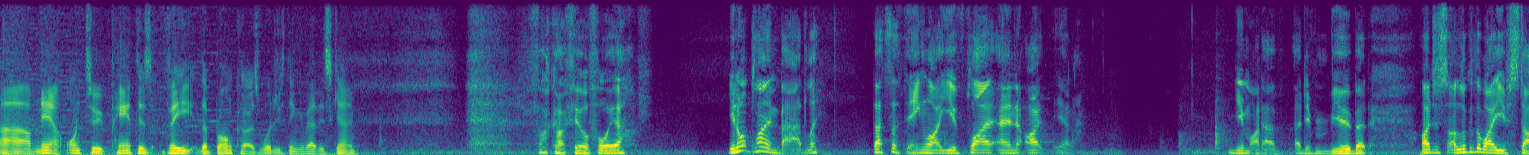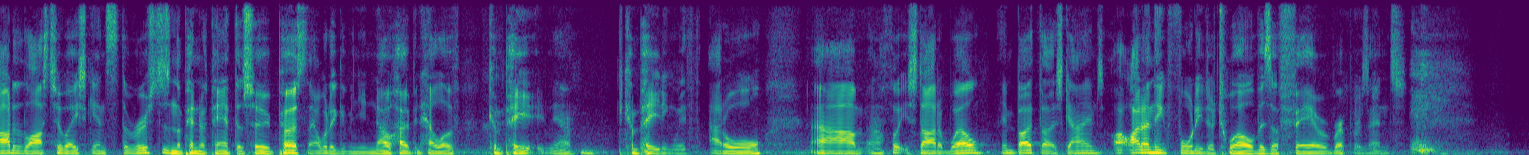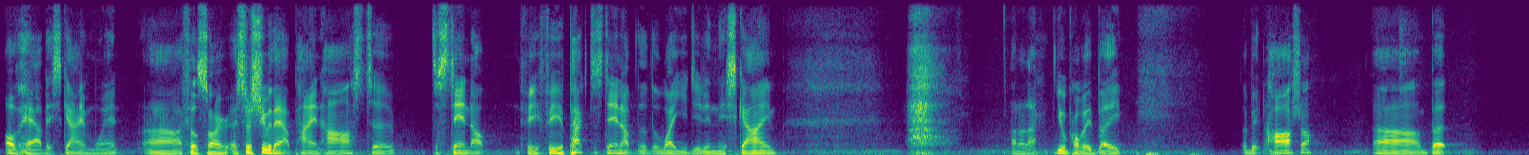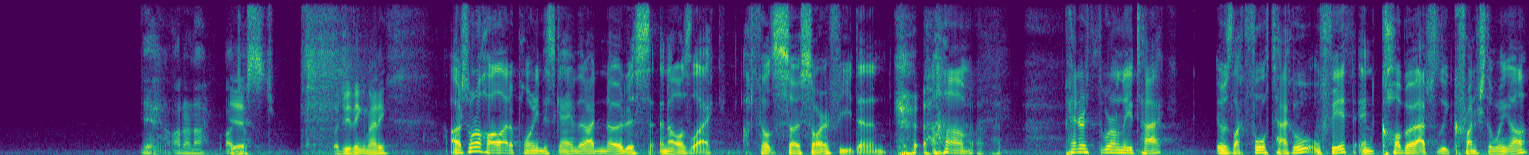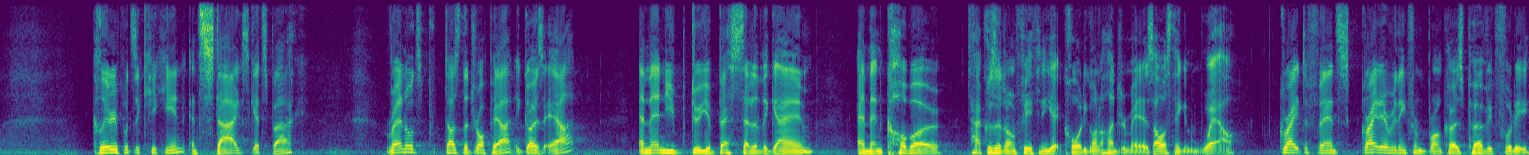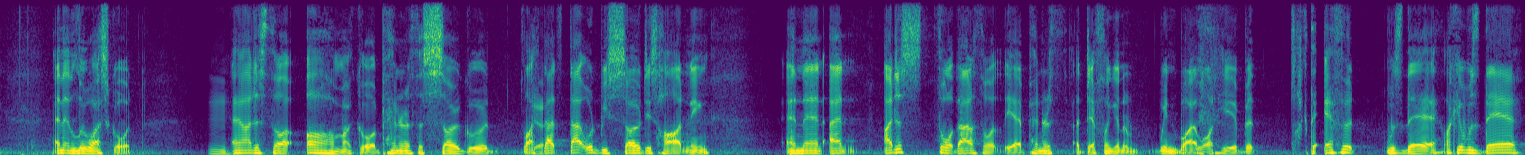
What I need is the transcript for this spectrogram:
Um, now, on to Panthers v. the Broncos. What do you think about this game? Fuck, I feel for you. You're not playing badly. That's the thing. Like you've played, and I, you know, you might have a different view, but I just I look at the way you've started the last two weeks against the Roosters and the Penrith Panthers, who personally I would have given you no hope in hell of compete, you know, competing with at all. Um, and I thought you started well in both those games. I, I don't think forty to twelve is a fair represent of how this game went. Uh, I feel sorry, especially without Payne Haas to to stand up for, for your pack to stand up the, the way you did in this game. I don't know. You'll probably be a bit harsher, uh, but yeah, I don't know. I Yeah. just What do you think, Matty? I just want to highlight a point in this game that I noticed, and I was like, I felt so sorry for you, Denon. um, Penrith were on the attack. It was like fourth tackle or fifth, and Cobbo absolutely crunched the winger. Cleary puts a kick in, and Stags gets back. Reynolds does the drop out, it goes out, and then you do your best set of the game, and then Cobbo tackles it on fifth, and you get caught. He gone 100 metres. I was thinking, wow, great defense, great everything from Broncos, perfect footy, and then Luai scored. Hmm. And I just thought, oh my god, Penrith are so good. Like Yeah. that that would be so disheartening. And then and I just thought that I thought, yeah, Penrith are definitely gonna win by a lot here, but like the effort was there. Like it was there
